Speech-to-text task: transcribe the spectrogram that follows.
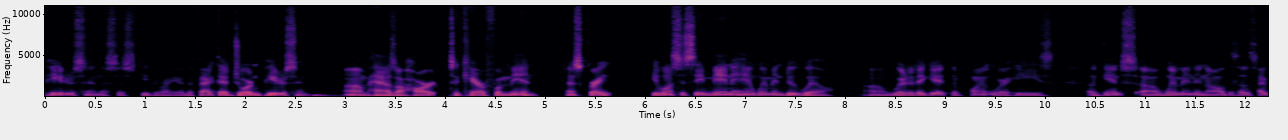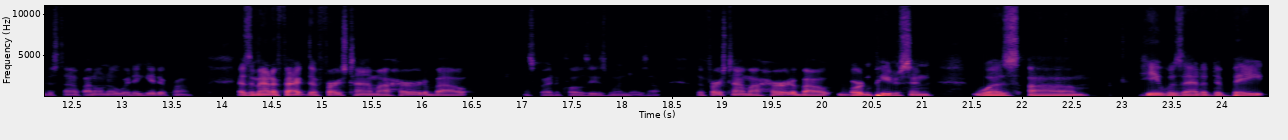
Peterson, let's just keep it right here. The fact that Jordan Peterson um, has a heart to care for men, that's great. He wants to see men and women do well. Um, where did they get the point where he's against uh, women and all this other type of stuff? I don't know where they get it from. As a matter of fact, the first time I heard about, let's go ahead and close these windows out. The first time I heard about Jordan Peterson was um, he was at a debate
